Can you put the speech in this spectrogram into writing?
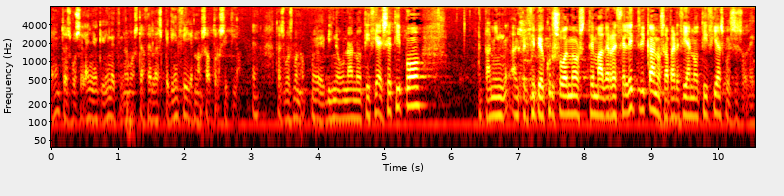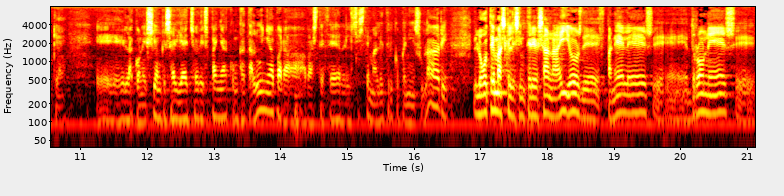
¿eh? Entonces, pues el año que viene tendremos que hacer la experiencia y irnos a otro sitio. ¿eh? Entonces, pues bueno, eh, vino una noticia de ese tipo, también al principio de curso vemos tema de red eléctrica, nos aparecían noticias, pues eso, de que eh, la conexión que se había hecho de España con Cataluña para abastecer el sistema eléctrico peninsular y, luego temas que les interesan a ellos de paneles, eh, drones, eh,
